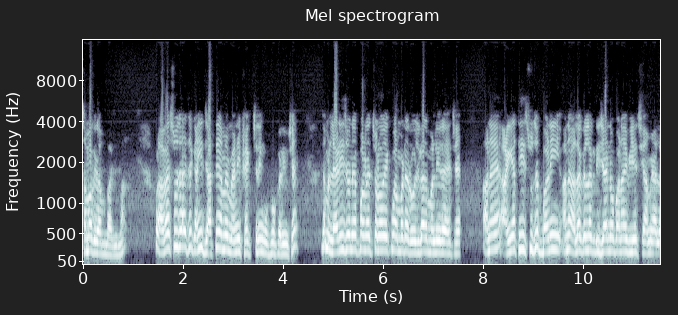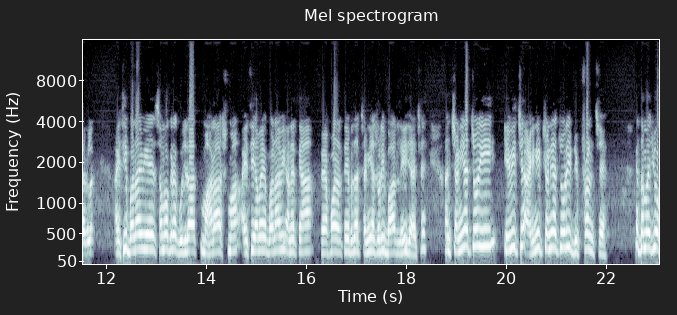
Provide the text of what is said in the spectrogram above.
સમગ્ર અંબાજીમાં. પણ હવે શું થાય છે કે અહીં જાતે અમે મેન્યુફેક્ચરિંગ ઊભું કર્યું છે. જેમ લેડીઝોને પણ ચલો એકવાર માટે રોજગાર મળી રહે છે. અને અહીંયાથી શું છે, બની અને અલગ અલગ ડિઝાઇનો બનાવીએ છીએ અમે અલગ અલગ. અહીંથી બનાવીએ સમગ્ર ગુજરાત, મહારાષ્ટ્રમાં અહીંથી અમે બનાવી અને ત્યાં વેપાર તે બધા ચણિયાચોળી બહાર લઈ જાય છે. અને ચણિયાચોળી એવી છે, અહીંની ચણિયાચોળી ડિફરન્ટ છે. કે તમે જુઓ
